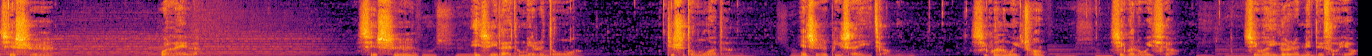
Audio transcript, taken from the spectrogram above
其实我累了。其实一直以来都没人懂我，即使懂我的，也只是冰山一角。习惯了伪装，习惯了微笑，习惯一个人面对所有，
